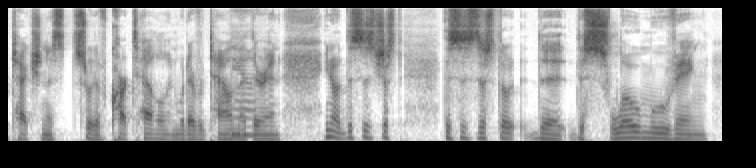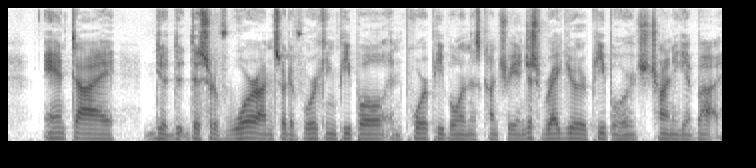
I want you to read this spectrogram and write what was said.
protectionist sort of cartel in whatever town Yeah. that they're in. You know, this is just this is just the the the slow moving anti the, the, sort of war on sort of working people and poor people in this country and just regular people who are just trying to get by.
